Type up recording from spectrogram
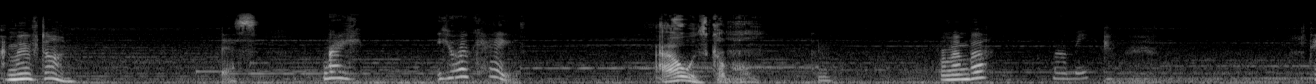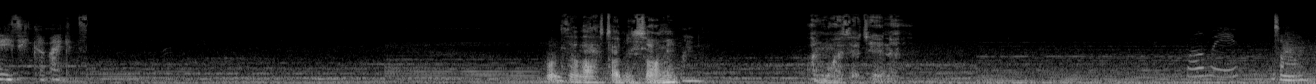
I moved on. This. Ray, you okay? I always come home. Remember? Mommy. Daisy, go back and When's the last time you saw me? When was it, you know? Mommy. someone.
